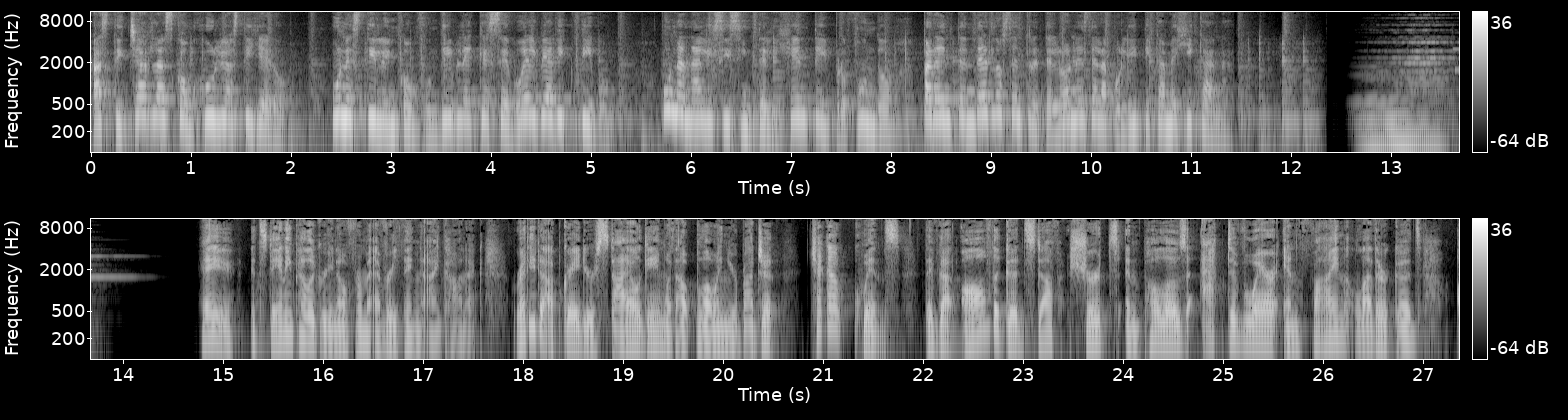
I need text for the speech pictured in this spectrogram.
Asticharlas con Julio Astillero, un estilo inconfundible que se vuelve adictivo. Un análisis inteligente y profundo para entender los entretelones de la política mexicana. Hey, it's Danny Pellegrino from Everything Iconic. ¿Ready to upgrade your style game without blowing your budget? Check out Quince. They've got all the good stuff shirts and polos, activewear, and fine leather goods,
